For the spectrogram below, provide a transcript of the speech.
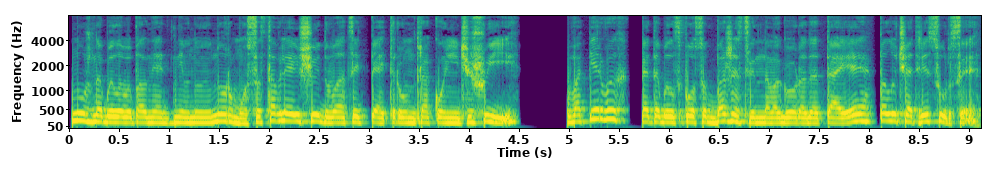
нужно было выполнять дневную норму, составляющую 25 рун драконьей чешуи. Во-первых, это был способ божественного города Таэ получать ресурсы,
